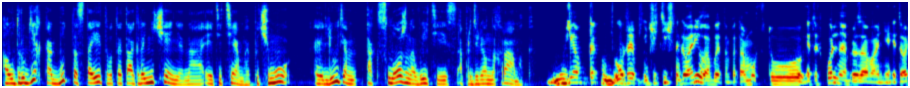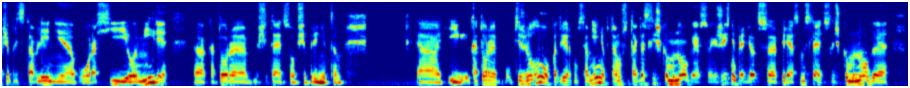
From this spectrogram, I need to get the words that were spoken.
А у других как будто стоит вот это ограничение на эти темы. Почему людям так сложно выйти из определенных рамок? Я как уже частично говорил об этом, потому что это школьное образование, это вообще представление о России и о мире, э, которое считается общепринятым э, и которое тяжело подвергнуть сомнению, потому что тогда слишком многое в своей жизни придется переосмыслять, слишком многое Э,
